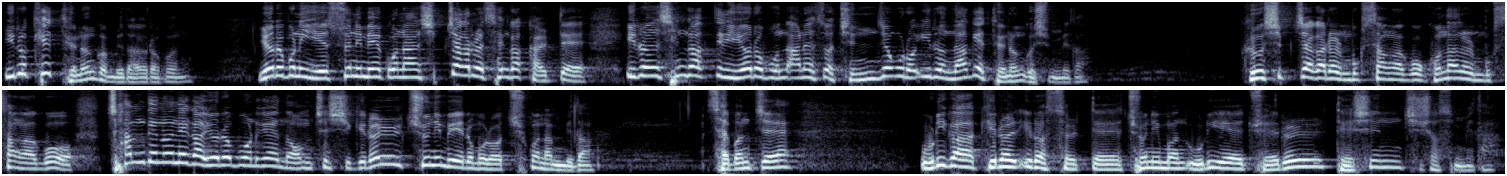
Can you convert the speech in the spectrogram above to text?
이렇게 되는 겁니다, 여러분. 여러분이 예수님의 고난 십자가를 생각할 때 이런 생각들이 여러분 안에서 진정으로 일어나게 되는 것입니다. 그 십자가를 묵상하고 고난을 묵상하고 참된 은혜가 여러분에게 넘치시기를 주님의 이름으로 축원합니다. 세 번째, 우리가 길을 잃었을 때 주님은 우리의 죄를 대신 지셨습니다.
